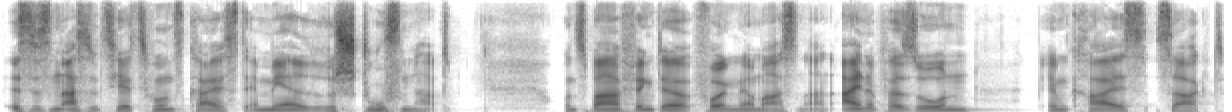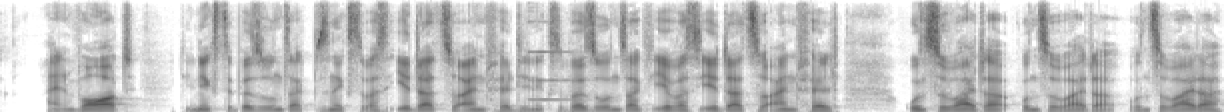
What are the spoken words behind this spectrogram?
Es ist ein Assoziationskreis, der mehrere Stufen hat. Und zwar fängt er folgendermaßen an. Eine Person im Kreis sagt ein Wort, die nächste Person sagt das nächste, was ihr dazu einfällt, die nächste Person sagt ihr, was ihr dazu einfällt und so weiter und so weiter und so weiter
